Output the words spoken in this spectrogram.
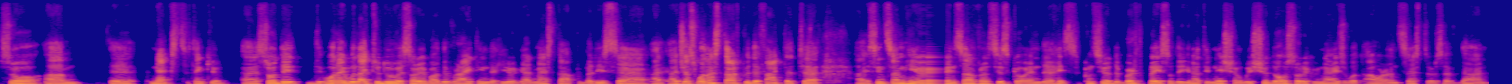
So um, uh, next, thank you. Uh, so the, the, what I would like to do, is sorry about the writing that here got messed up, but is uh, I, I, just want to start with the fact that uh, I, since I'm here in San Francisco and uh, it's considered the birthplace of the United Nations, we should also recognize what our ancestors have done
